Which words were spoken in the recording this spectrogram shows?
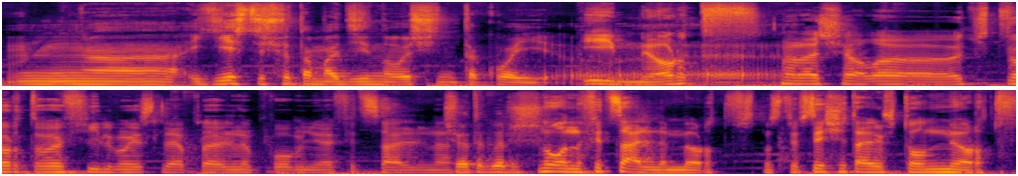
э, есть еще там один очень такой... Э, И мертв э, на начало четвертого фильма, если я правильно помню, официально. Что ты говоришь? Ну, он официально мертв. В смысле, все считают, что он мертв.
